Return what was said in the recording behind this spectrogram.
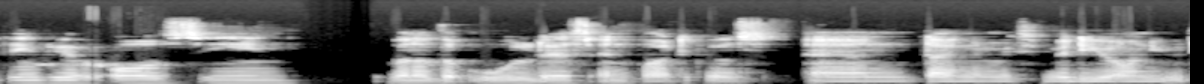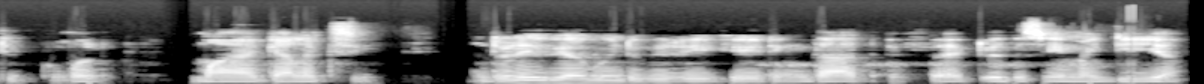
think we have all seen one of the oldest N particles and dynamics video on YouTube called Maya Galaxy. And today we are going to be recreating that effect with the same idea.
